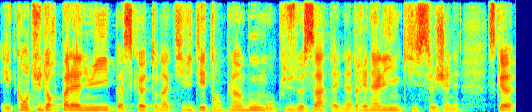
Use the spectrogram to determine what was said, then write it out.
Et quand tu dors pas la nuit parce que ton activité est en plein boom, en plus de ça, tu as une adrénaline qui se gêne. Parce que,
